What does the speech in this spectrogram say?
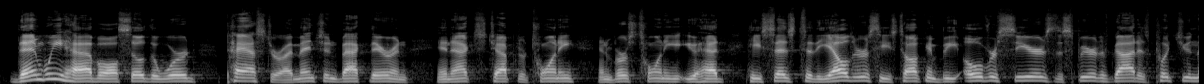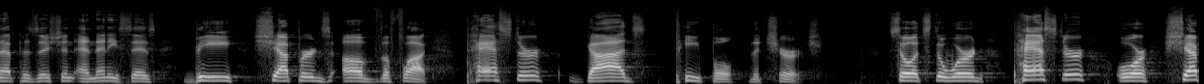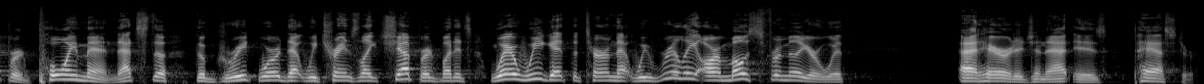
Then we have also the word pastor. I mentioned back there in, in Acts chapter 20 and verse 20, you had, he says to the elders, he's talking, be overseers. The Spirit of God has put you in that position. And then he says, be shepherds of the flock. Pastor God's people, the church. So it's the word pastor or shepherd, poimen. That's the, the Greek word that we translate shepherd, but it's where we get the term that we really are most familiar with at Heritage, and that is pastor.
